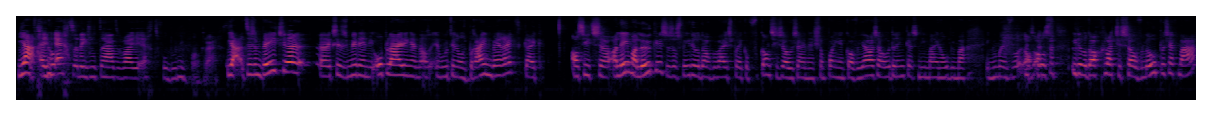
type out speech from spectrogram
Ja, Of geen en echt resultaat waar je echt voldoening van krijgt. ja het is een beetje... eh, ik zit dus midden in die opleiding en als, hoe het in ons brein werkt. Kijk, als iets eh, alleen maar leuk is, dus als we iedere dag bij wijze van spreken op vakantie zouden zijn en champagne en caviar zouden drinken, is niet mijn hobby, maar ik noem even, als alles iedere dag gladjes zou verlopen, zeg maar,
